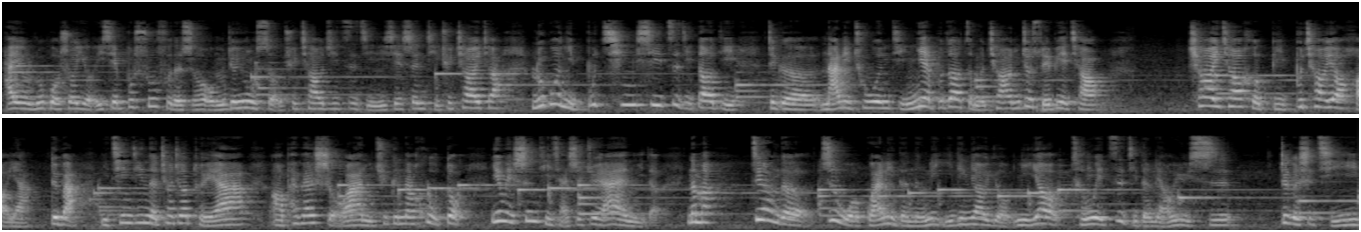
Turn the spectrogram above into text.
还有如果说有一些不舒服的时候，我们就用手去敲击自己一些身体，去敲一敲。如果你不清晰自己到底这个哪里出问题，你也不知道怎么敲，你就随便敲。敲一敲和比不敲要好呀，对吧？你轻轻的敲敲腿啊，啊，拍拍手啊，你去跟他互动，因为身体才是最爱你的。那么这样的自我管理的能力一定要有，你要成为自己的疗愈师，这个是其一。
